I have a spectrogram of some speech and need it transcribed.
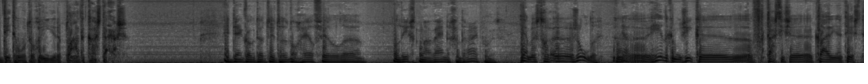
dit hoort toch in iedere platenkast thuis. Ik denk ook dat dit nog heel veel licht, maar weinig gedraaid wordt. Ja, maar dat is toch eh, zonde. Eh, heerlijke muziek, eh, klarinetist clarinetist.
